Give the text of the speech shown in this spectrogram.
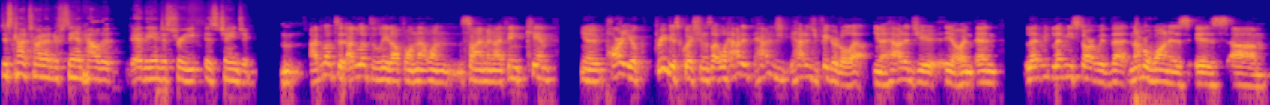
just kind of try to understand how the the industry is changing. Mm, I'd love to I'd love to lead up on that one, Simon. I think Kim, you know, part of your previous question was like, well, how did how did you how did you figure it all out? You know, how did you you know, and and let me let me start with that. Number one is is um,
